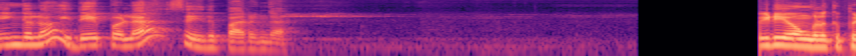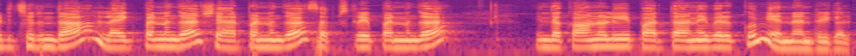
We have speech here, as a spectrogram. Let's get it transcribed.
நீங்களும் இதே போல் செய்து பாருங்கள் வீடியோ உங்களுக்கு பிடிச்சிருந்தா லைக் பண்ணுங்கள் ஷேர் பண்ணுங்கள் சப்ஸ்கிரைப் பண்ணுங்கள் இந்த காணொலியை பார்த்த அனைவருக்கும் என் நன்றிகள்.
